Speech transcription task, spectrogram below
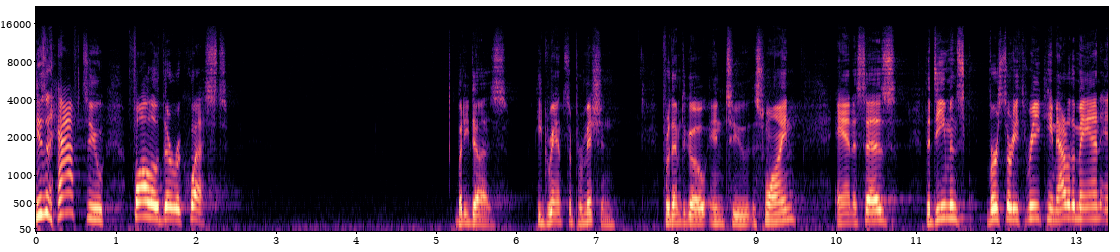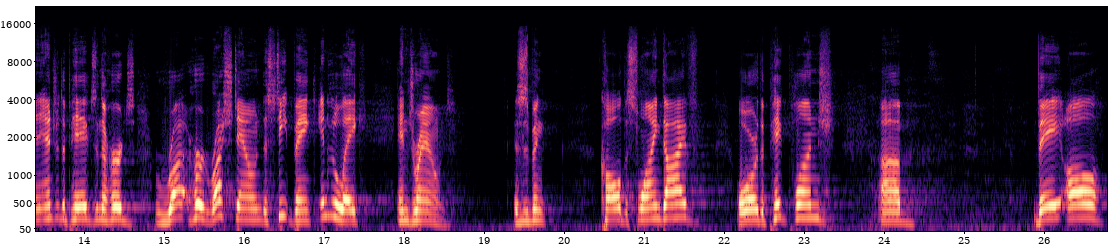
He doesn't have to follow their request. But he does. He grants the permission for them to go into the swine. And it says, the demons, verse 33, came out of the man and entered the pigs, and the herds, herd rushed down the steep bank into the lake and drowned. This has been called the swine dive or the pig plunge. Um, they all,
